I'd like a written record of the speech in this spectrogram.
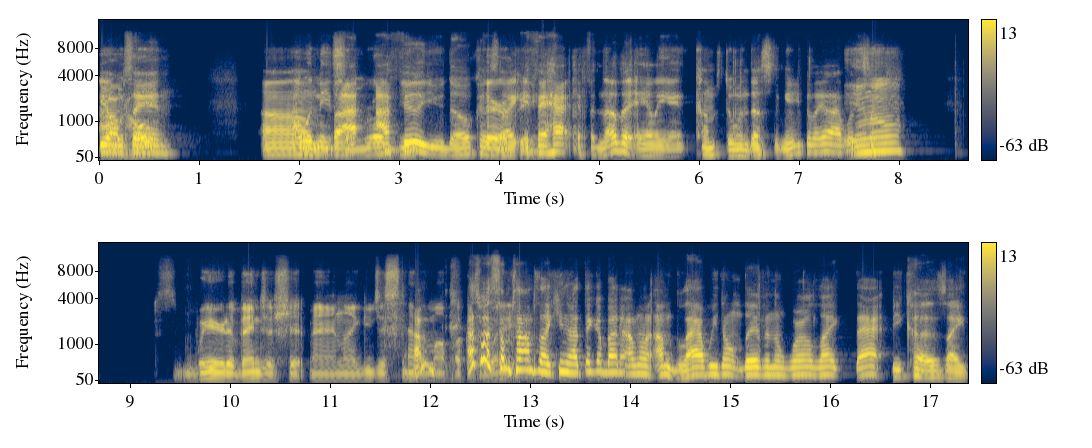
You know what I'm saying? Um, I would um, need some. I, I, feel you though, because like if it had, if another alien comes through and does it again, you'd be like, ah, what's you know, weird Avenger shit, man. Like you just snap them up. That's why sometimes, like you know, I think about it. I'm like, I'm glad we don't live in a world like that because, like,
